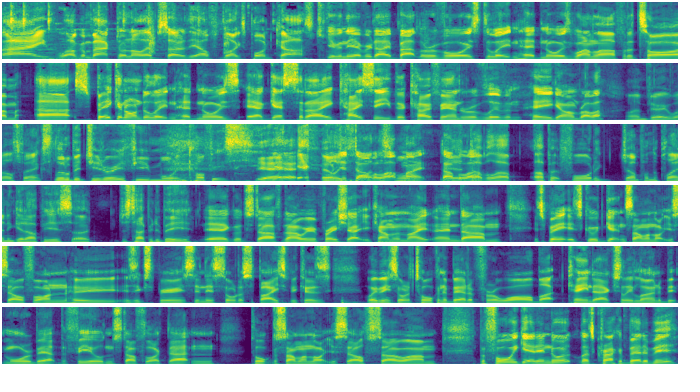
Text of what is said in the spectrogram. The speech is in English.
Hey, welcome back to another episode of the Alpha Blokes podcast. Giving the everyday battler a voice, deleting head noise one laugh at a time. Uh, speaking on deleting head noise, our guest today, Casey, the co-founder of Livin. How you going, brother? I'm very well, thanks. A little bit jittery, a few morning coffees. Yeah. Early Would you double up, morning. mate? Double yeah, up. Double up. Up at four to jump on the plane and get up here. So just happy to be here. Yeah, good stuff. No, we appreciate you coming, mate. And um, it's been it's good getting someone like yourself on who is experienced in this sort of space because we've been sort of talking about it for a while, but keen to actually learn a bit more about the field and stuff like that, and talk to someone like yourself. So um, before we get into it, let's crack a better beer.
